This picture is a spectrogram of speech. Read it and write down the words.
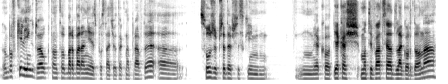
no bo w Killing Joke, no to Barbara nie jest postacią tak naprawdę, a służy przede wszystkim jako jakaś motywacja dla Gordona,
